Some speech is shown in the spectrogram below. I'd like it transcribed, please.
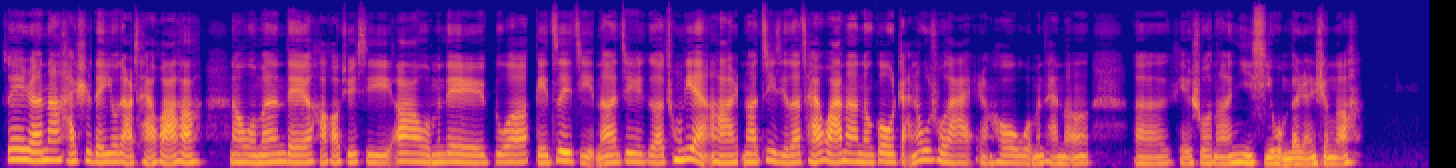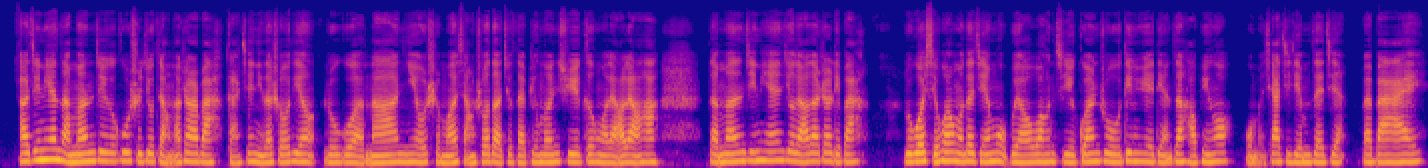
所以人呢，还是得有点才华哈。那我们得好好学习啊，我们得多给自己呢这个充电啊，那自己的才华呢能够展露出来，然后我们才能呃可以说呢逆袭我们的人生啊。好，今天咱们这个故事就讲到这儿吧。感谢你的收听。如果呢你有什么想说的，就在评论区跟我聊聊哈。咱们今天就聊到这里吧。如果喜欢我的节目，不要忘记关注、订阅、点赞、好评哦。我们下期节目再见，拜拜。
